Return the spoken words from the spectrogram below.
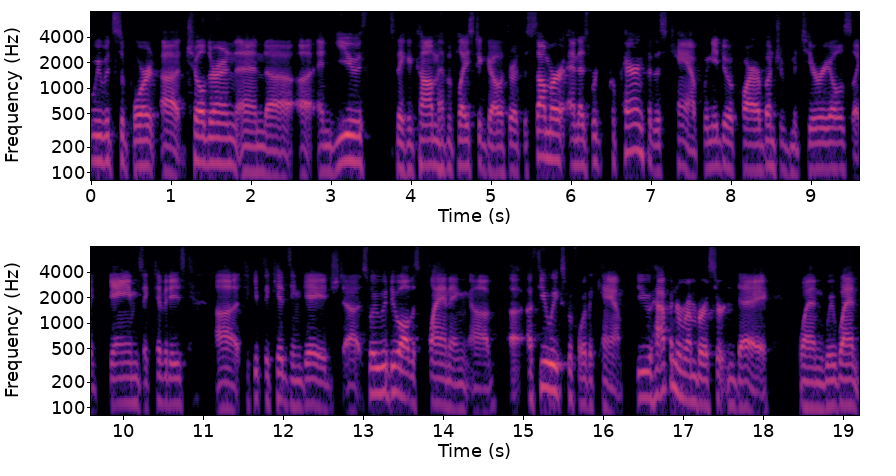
we would support uh, children and uh, uh, and youth so they could come have a place to go throughout the summer. And as we're preparing for this camp, we need to acquire a bunch of materials like games, activities. Uh, to keep the kids engaged, uh, so we would do all this planning uh, a, a few weeks before the camp. Do you happen to remember a certain day when we went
